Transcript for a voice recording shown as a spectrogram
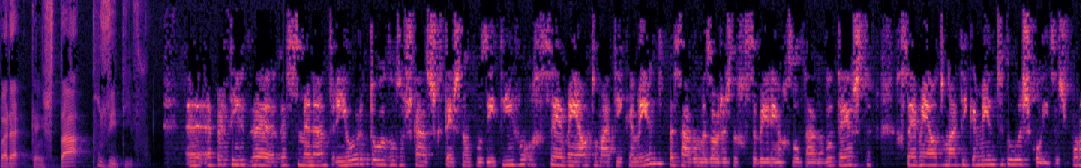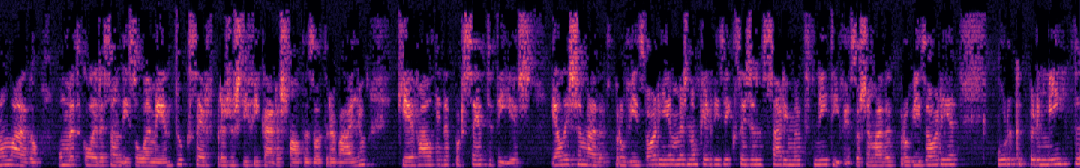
para quem está positivo a partir da, da, semana anterior, todos os casos que testam positivo recebem automaticamente, passado umas horas de receberem o resultado do teste, recebem automaticamente duas coisas. Por um lado, uma declaração de isolamento que serve para justificar as faltas ao trabalho, que é válida por sete dias. Ela é chamada de provisória, mas não quer dizer que seja necessária uma definitiva. É só chamada de provisória porque permite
